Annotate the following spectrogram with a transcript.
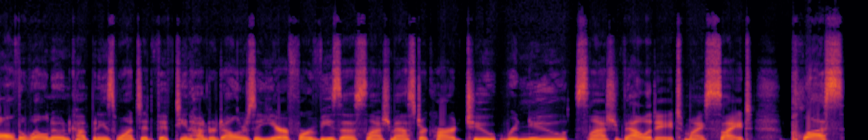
All the well known companies wanted fifteen hundred dollars a year for Visa slash Mastercard to renew slash validate my site, plus. plus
